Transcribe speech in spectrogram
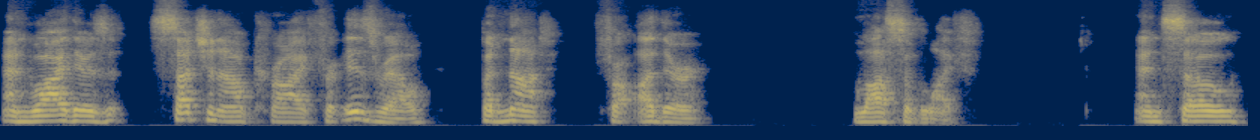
and why there's such an outcry for Israel, but not for other loss of life. And so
